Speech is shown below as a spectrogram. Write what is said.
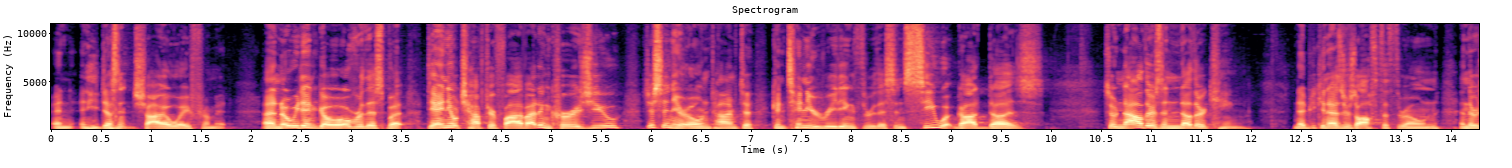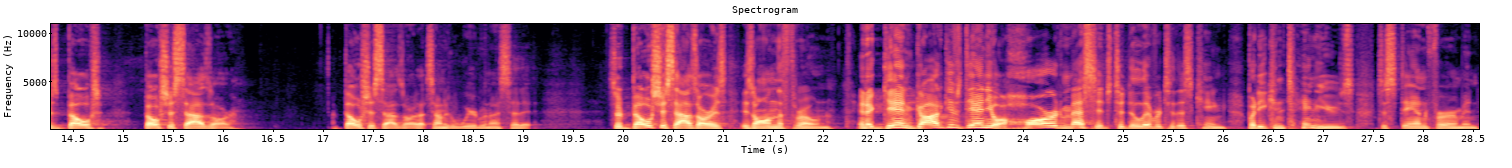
And, and he doesn't shy away from it. And I know we didn't go over this, but Daniel chapter 5, I'd encourage you, just in your own time, to continue reading through this and see what God does. So now there's another king. Nebuchadnezzar's off the throne, and there's Bel- Belshazzar. Belshazzar, that sounded weird when I said it. So Belshazzar is, is on the throne. And again, God gives Daniel a hard message to deliver to this king, but he continues to stand firm and,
